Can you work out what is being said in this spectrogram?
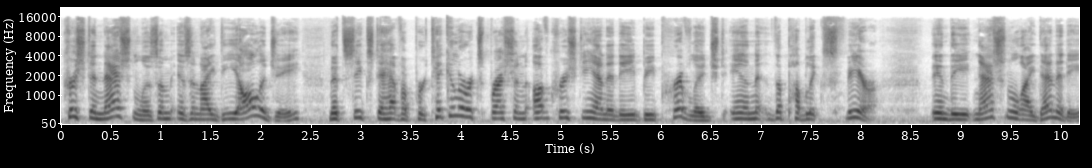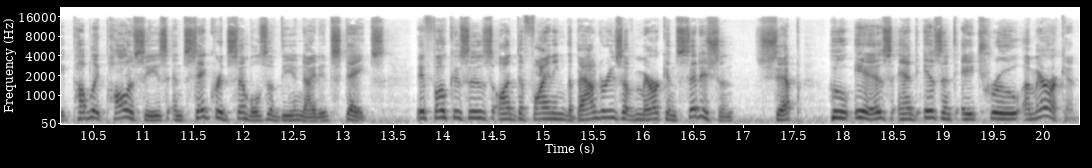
Christian nationalism is an ideology that seeks to have a particular expression of Christianity be privileged in the public sphere. In the national identity, public policies, and sacred symbols of the United States. It focuses on defining the boundaries of American citizenship, who is and isn't a true American.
